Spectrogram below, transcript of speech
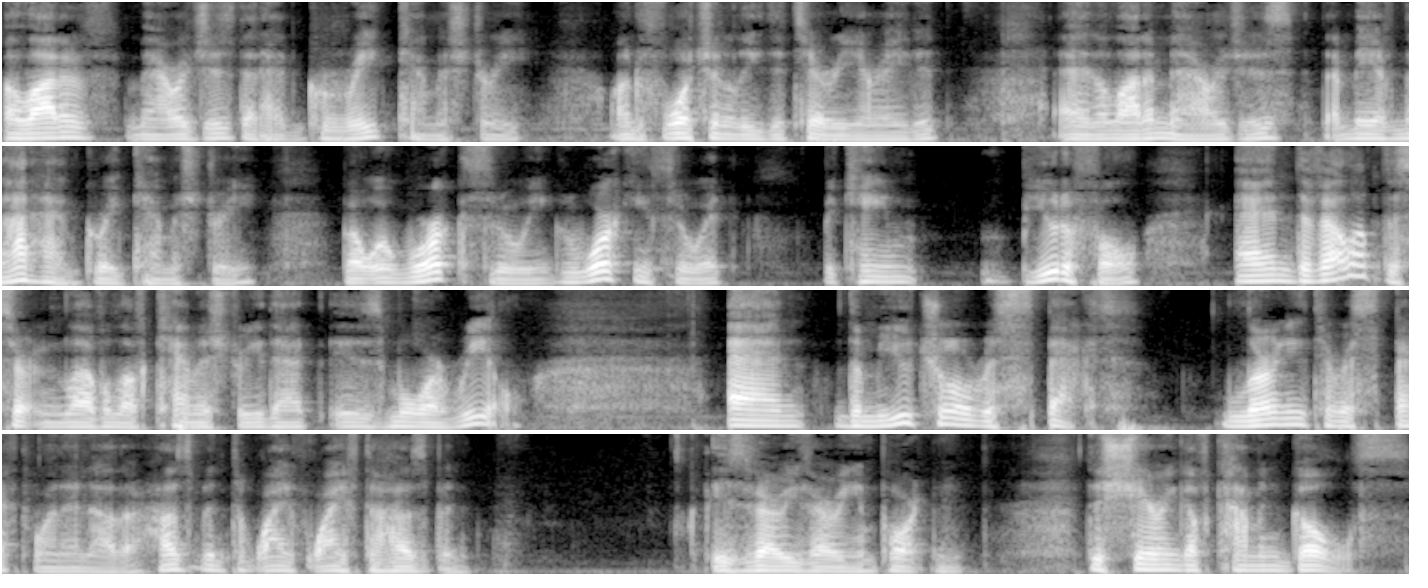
a lot of marriages that had great chemistry unfortunately deteriorated. And a lot of marriages that may have not had great chemistry, but were worked through, working through it, became beautiful and developed a certain level of chemistry that is more real. And the mutual respect learning to respect one another, husband to wife, wife to husband, is very, very important. The sharing of common goals,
